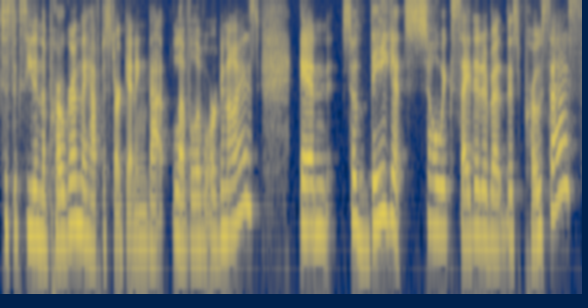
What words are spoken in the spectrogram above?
to succeed in the program, they have to start getting that level of organized. And so they get so excited about this process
